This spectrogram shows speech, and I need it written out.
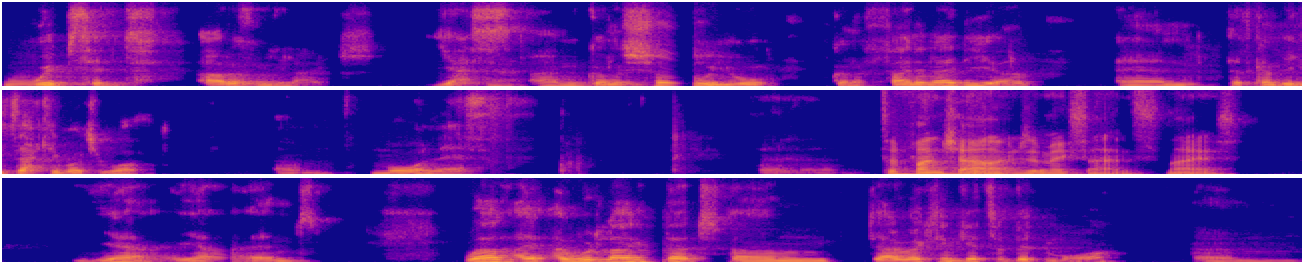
whips it out of me like, yes, yeah. I'm going to show you, I'm going to find an idea, and that's going to be exactly what you want, um, more or less. Uh, it's a fun challenge. it makes sense. Nice. Yeah, yeah. And well, I, I would like that um, directing gets a bit more. Um,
